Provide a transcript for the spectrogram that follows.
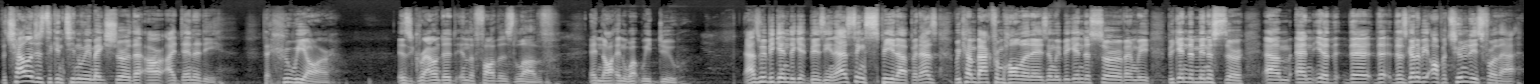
the challenge is to continually make sure that our identity, that who we are, is grounded in the Father's love and not in what we do. As we begin to get busy and as things speed up and as we come back from holidays and we begin to serve and we begin to minister, um, and you know, the, the, there's going to be opportunities for that.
